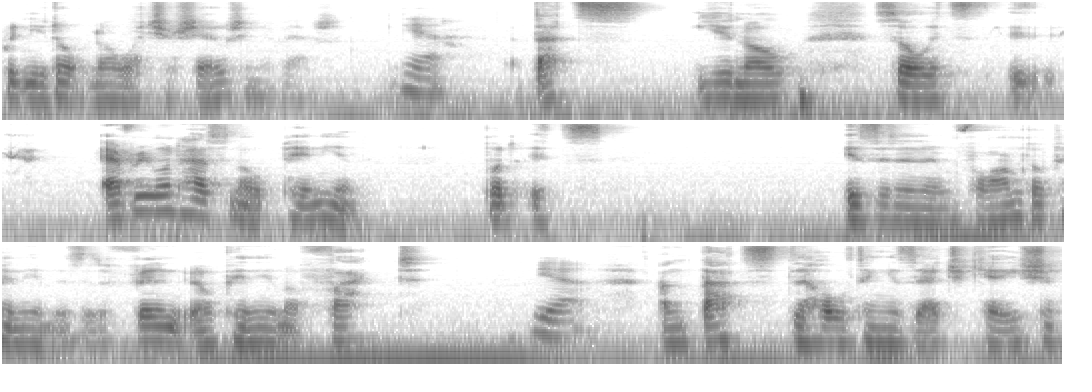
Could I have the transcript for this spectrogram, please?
when you don't know what you're shouting about. Yeah. That's you know, so it's it, everyone has an opinion, but it's is it an informed opinion? Is it a fin- opinion of fact? Yeah. and that's the whole thing is education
